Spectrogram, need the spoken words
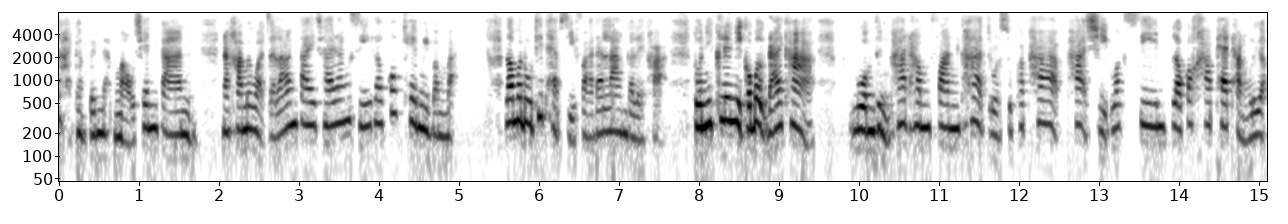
จ่ายกันเป็นแบบเหมาเช่นกันนะคะ ไม่ว่าจะล้างไตใช้ล้างซีแล้วก็เคมีบำบัด เรามาดูที่แถบสีฟ้าด้านล่างกันเลยค่ะ ตัวนี้คลินิกก็เบิกได้ค่ะ รวมถึงค่าทำฟัน ค่าตรวจสุขภาพ ค่าฉีดวัคซีน แล้วก็ค่าแพทย์ทางเลือก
